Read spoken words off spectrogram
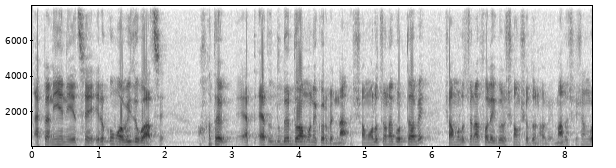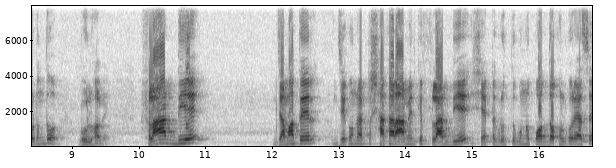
একটা নিয়ে নিয়েছে, এরকম অভিযোগও আছে। অতএব এত- এত দুধের দোয়া মনে করবেন না। সমালোচনা করতে হবে, সমালোচনার ফলে এগুলো সংশোধন হবে। মানুষের সংগঠন তো ভুল হবে। ফ্ল্যাট দিয়ে জামাতের যে কোনো একটা শাখার আমিরকে ফ্ল্যাট দিয়ে সে একটা গুরুত্বপূর্ণ পদ দখল করে আছে,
